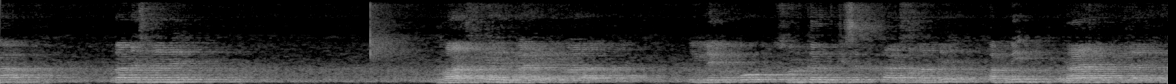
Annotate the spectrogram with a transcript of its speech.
था पुराने समय में। राजकीय अधिकारी के द्वारा इन लेख को सुनकर उनकी सत्यता के संबंध में अपनी राय व्यक्त की जाती थी।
